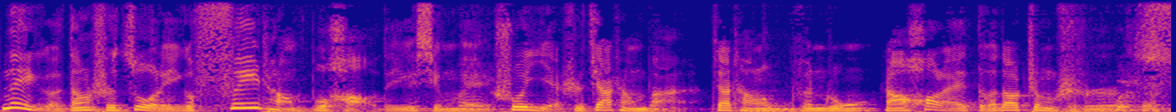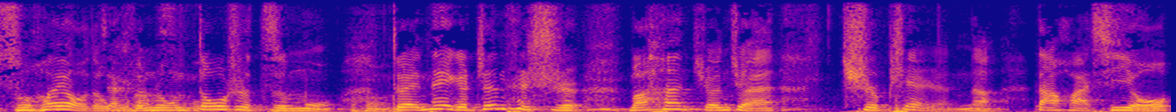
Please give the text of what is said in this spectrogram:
那个当时做了一个非常不好的一个行为，说也是加长版，加长了五分钟，然后后来得到证实，所有的五分钟都是字幕，对，那个真的是完完全全。是骗人的，《大话西游》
